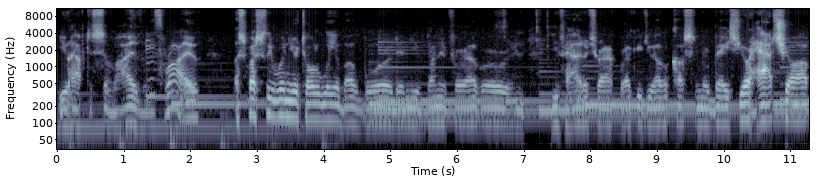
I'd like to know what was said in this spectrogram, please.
you have to survive and thrive, especially when you're totally above board and you've done it forever and you've had a track record, you have a customer base, your hat shop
